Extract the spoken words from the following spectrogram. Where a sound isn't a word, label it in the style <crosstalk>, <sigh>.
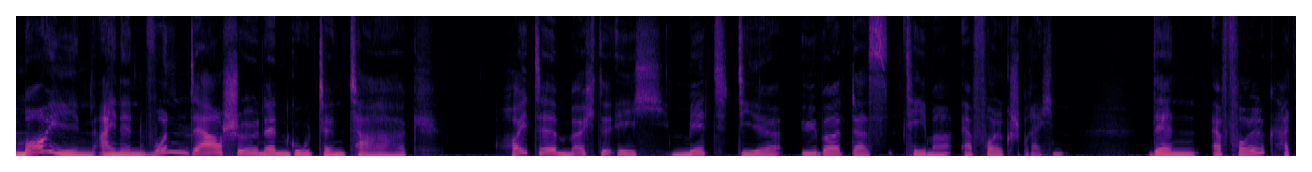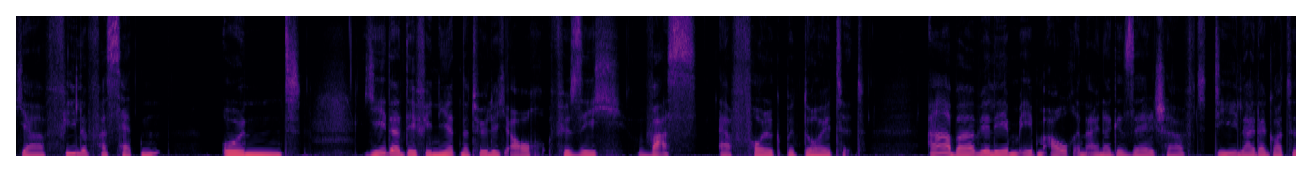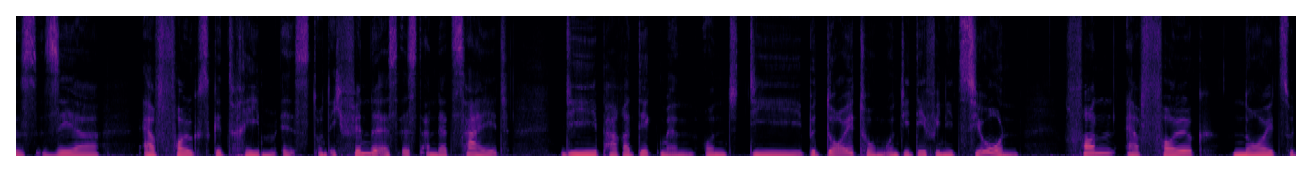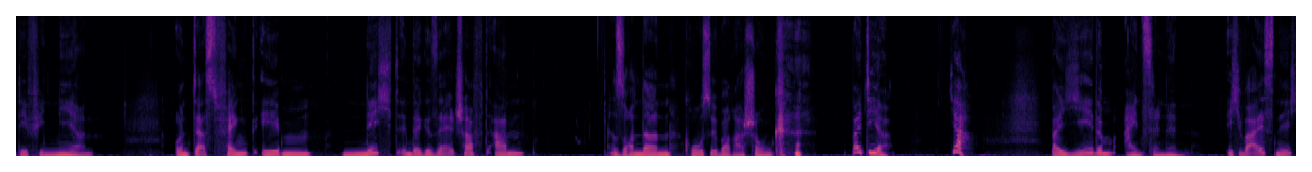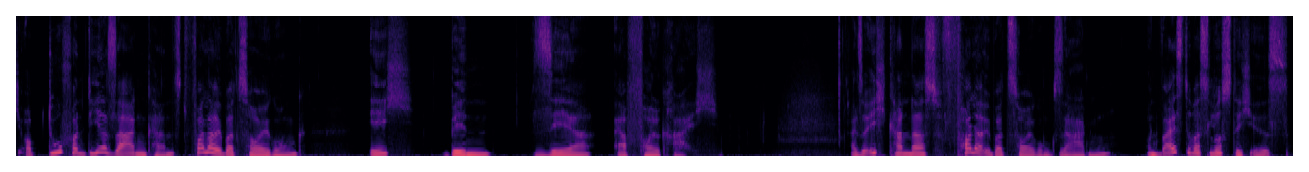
Moin, einen wunderschönen guten Tag. Heute möchte ich mit dir über das Thema Erfolg sprechen. Denn Erfolg hat ja viele Facetten und jeder definiert natürlich auch für sich, was Erfolg bedeutet. Aber wir leben eben auch in einer Gesellschaft, die leider Gottes sehr erfolgsgetrieben ist. Und ich finde, es ist an der Zeit, die Paradigmen und die Bedeutung und die Definition von Erfolg neu zu definieren. Und das fängt eben nicht in der Gesellschaft an, sondern große Überraschung <laughs> bei dir. Ja, bei jedem Einzelnen. Ich weiß nicht, ob du von dir sagen kannst, voller Überzeugung, ich bin sehr erfolgreich. Also ich kann das voller Überzeugung sagen. Und weißt du, was lustig ist?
